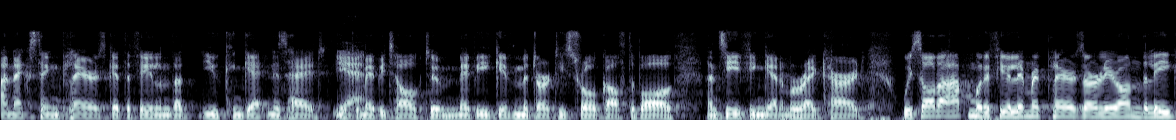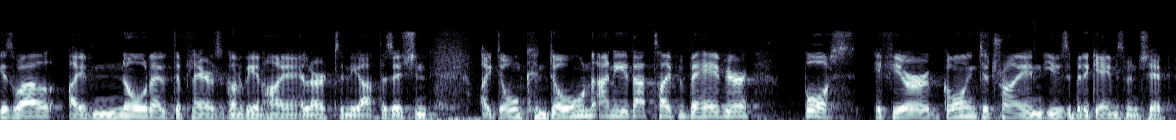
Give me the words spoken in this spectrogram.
And next thing, players get the feeling that you can get in his head. You yeah. can maybe talk to him, maybe give him a dirty stroke off the ball and see if you can get him a red card. We saw that happen with a few Limerick players earlier on in the league as well. I have no doubt the players are going to be on high alert in the opposition. I don't condone any of that type of behaviour, but if you're going to try and use a bit of gamesmanship,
